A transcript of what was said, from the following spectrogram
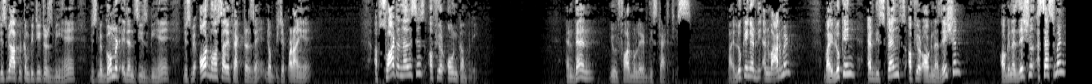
جس میں آپ کے کمپیٹیٹرز بھی ہیں جس میں گورنمنٹ ایجنسیز بھی ہیں جس میں اور بہت سارے فیکٹرز ہیں جو ہم پیچھے پڑھائے ہیں اب SWOT analysis of your own company and then you will formulate the strategies by looking at the environment by looking at the strength of your organisation organisational assessment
